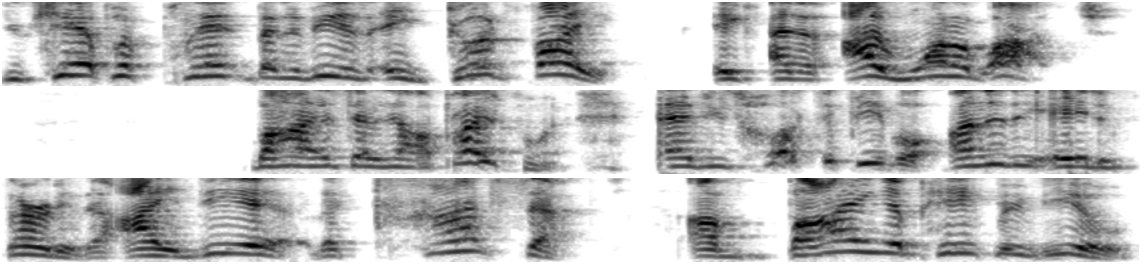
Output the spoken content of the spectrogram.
You can't put Plant Benavidez a good fight and I want to watch behind a $70 price point. And if you talk to people under the age of 30, the idea, the concept of buying a pay per view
